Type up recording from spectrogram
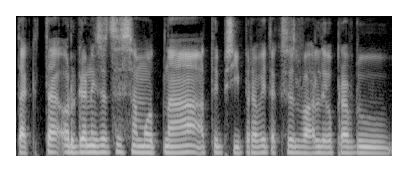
tak ta organizace samotná a ty přípravy tak se zvládly opravdu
